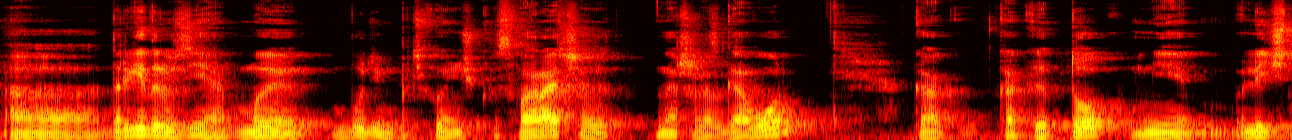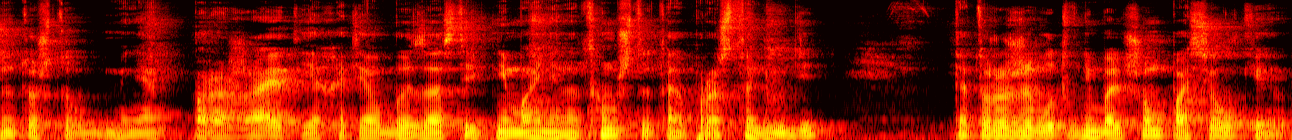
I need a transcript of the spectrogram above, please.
А, дорогие друзья, мы будем потихонечку сворачивать наш разговор. Как, как итог, мне лично то, что меня поражает, я хотел бы заострить внимание на том, что это просто люди, которые живут в небольшом поселке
